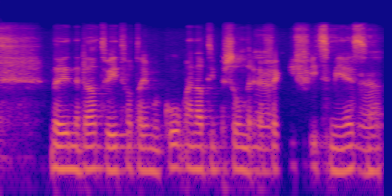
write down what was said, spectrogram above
dat je inderdaad weet wat dat je moet kopen en dat die persoon er effectief iets mee is. Ja.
